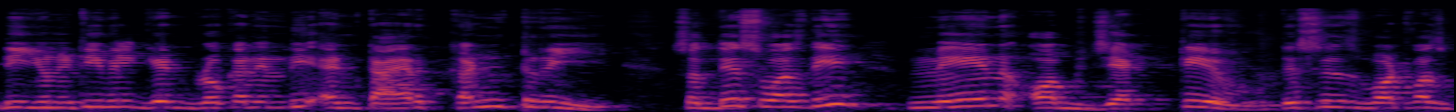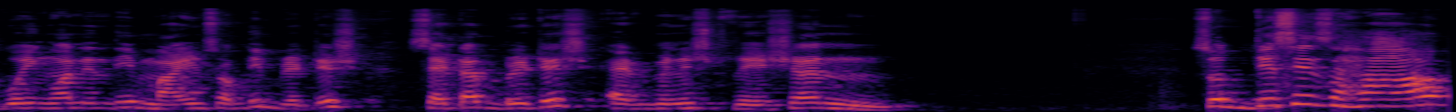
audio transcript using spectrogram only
the unity will get broken in the entire country. So this was the main objective. This is what was going on in the minds of the British set up British administration. So this is how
